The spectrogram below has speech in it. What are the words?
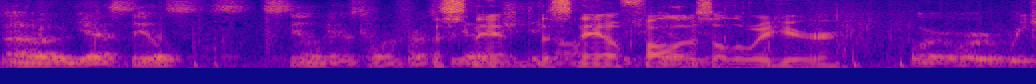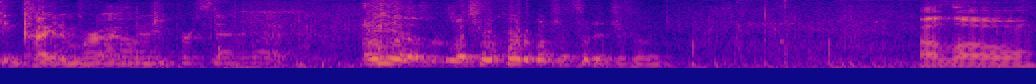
Oh yeah, snails, snail man's coming for us. The We snail, the snail followed us all the way here. Or, or we can kite him around. Oh yeah, let's record a bunch of footage of him. Hello,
